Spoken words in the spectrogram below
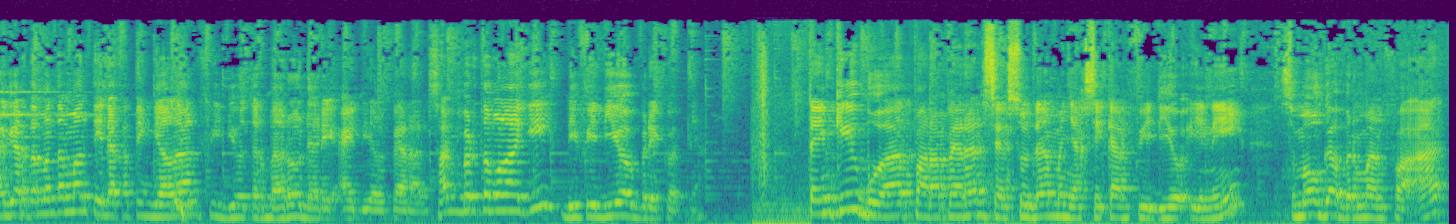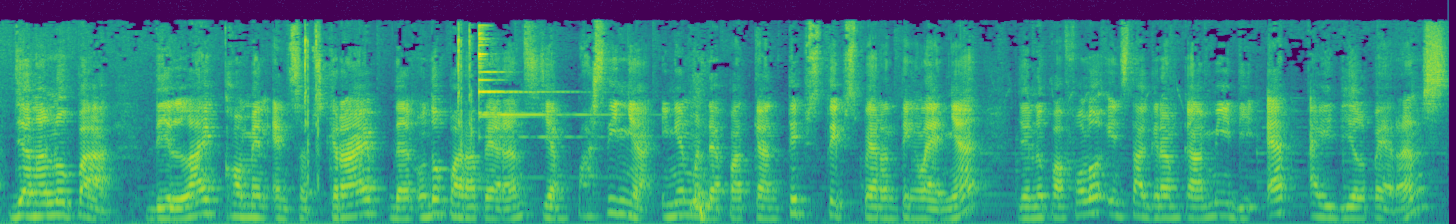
agar teman-teman tidak ketinggalan video terbaru dari Ideal Parents. Sampai bertemu lagi di video berikutnya. Thank you buat para parents yang sudah menyaksikan video ini. Semoga bermanfaat. Jangan lupa di like, comment, and subscribe. Dan untuk para parents yang pastinya ingin mendapatkan tips-tips parenting lainnya, jangan lupa follow Instagram kami di @idealparents.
